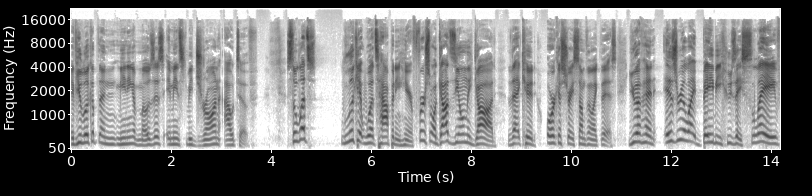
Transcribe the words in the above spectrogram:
If you look up the meaning of Moses, it means to be drawn out of. So let's look at what's happening here. First of all, God's the only God that could orchestrate something like this. You have an Israelite baby who's a slave.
